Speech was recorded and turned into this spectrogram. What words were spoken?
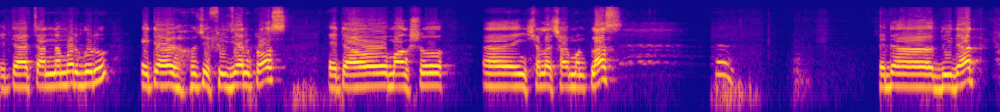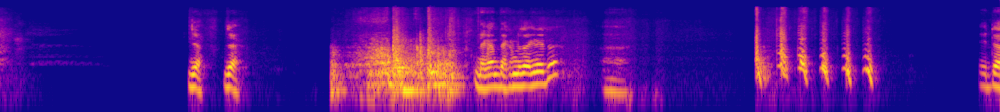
এটা চার নম্বর গরু। এটা হচ্ছে ফ্রিজিয়ান ক্রস এটাও মাংস ইনশাল্লাহ ছয় মন প্লাস এটা দুই দাঁত। যা যা। দেখান, দেখানো যায় কিনা এটা? হ্যাঁ। এটা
